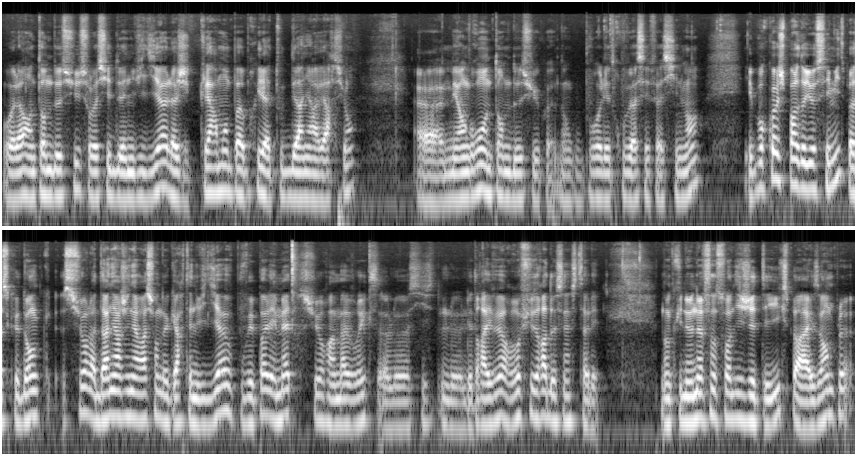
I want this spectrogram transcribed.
voilà, on tombe dessus sur le site de Nvidia. Là, j'ai clairement pas pris la toute dernière version, euh, mais en gros, on tombe dessus, quoi. Donc vous pourrez les trouver assez facilement. Et pourquoi je parle de Yosemite? Parce que donc, sur la dernière génération de cartes Nvidia, vous pouvez pas les mettre sur un Mavericks, le, les drivers refusera de s'installer. Donc une 970 GTX, par exemple,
